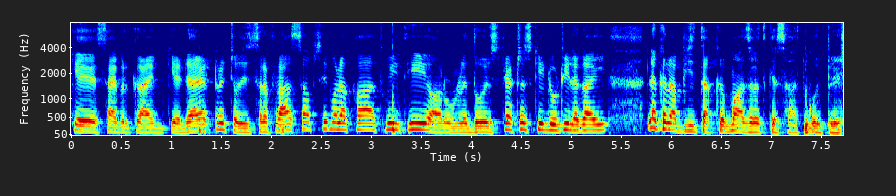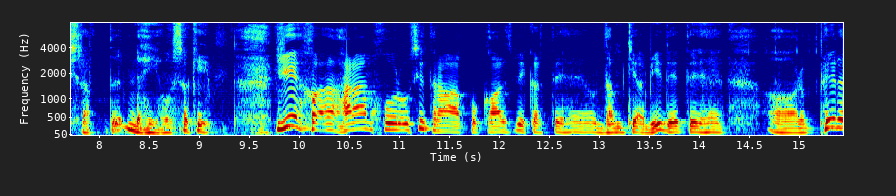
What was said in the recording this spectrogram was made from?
کہ سائبر کرائم کے ڈائریکٹر چودھری سرفراز صاحب سے ملاقات ہوئی تھی اور انہوں نے دو انسپیکٹرز کی ڈیوٹی لگائی، لیکن ابھی تک معذرت کے ساتھ کوئی پیش رفت نہیں ہو سکی۔ یہ حرام خور اسی طرح آپ کو کالز بھی کرتے ہیں اور دھمکیاں بھی دیتے ہیں اور پھر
